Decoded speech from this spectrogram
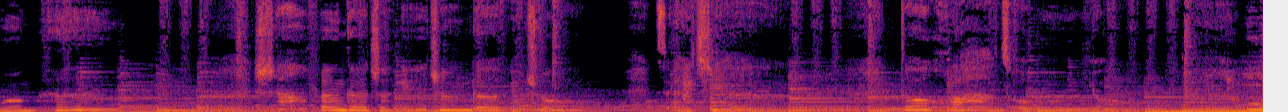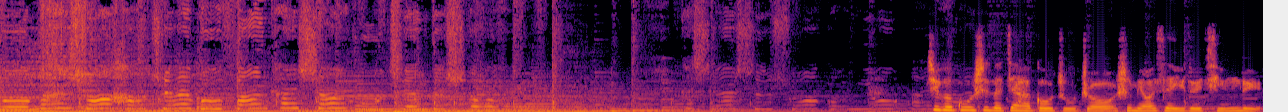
我们像分隔着一整个宇宙，再见都化作。说好绝不放开相互牵的手。这个故事的架构主轴是描写一对情侣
